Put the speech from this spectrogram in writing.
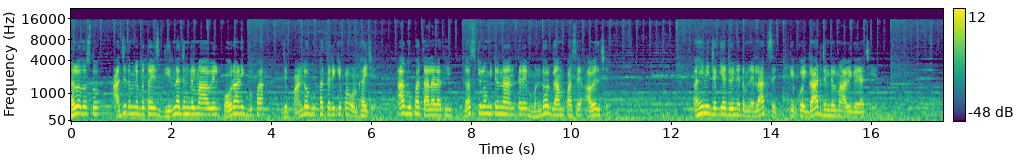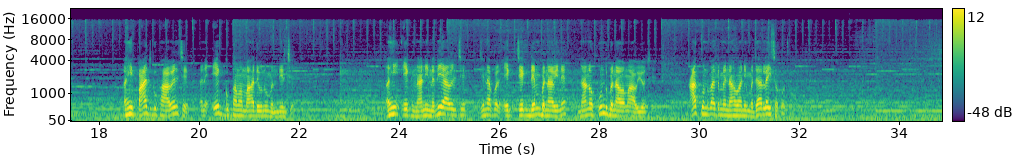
Hello દોસ્તો, આજે તમને બતાવીશ ગીરના જંગલમાં આવેલ પૌરાણિક ગુફા, જે પાંડવ ગુફા તરીકે પણ ઓળખાય છે. આ ગુફા તાલાળાથી દસ કિલોમીટરના અંતરે મંડોર ગામ પાસે આવેલ છે. અહીંની જગ્યા જોઈને તમને લાગશે કે કોઈ ગાઢ જંગલમાં આવી ગયા છીએ. અહીં પાંચ ગુફા આવેલ છે અને એક ગુફામાં મહાદેવનું મંદિર છે. અહીં એક નાની નદી આવેલ છે, જેના પર એક ચેક ડેમ બનાવીને નાનો કુંડ બનાવવામાં આવ્યો છે. આ કુંડમાં તમે નાહવાની મજા લઈ શકો છો.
